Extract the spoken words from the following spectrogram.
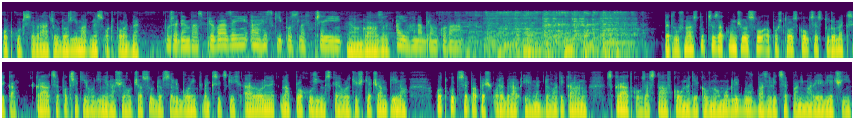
odkud se vrátil do Říma dnes odpoledne. Pořadem vás provázejí a hezký poslech přejí Milan Glázer a Johana Bronková. Petrův nástupce zakončil svou apoštolskou cestu do Mexika. Krátce po třetí hodině našeho času dosil Boeing mexických aerolinek na plochu římského letiště Čampíno, odkud se papež odebral i hned do Vatikánu s krátkou zastávkou na děkovnou modlitbu v bazilice Pany Marie Větší.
